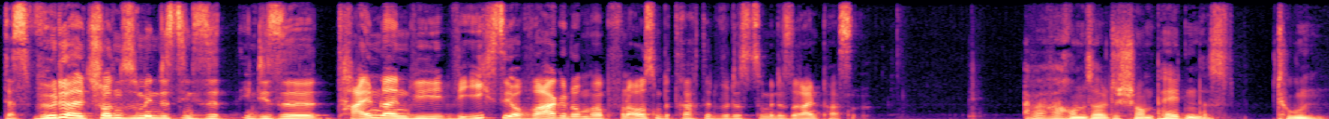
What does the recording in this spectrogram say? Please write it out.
Das würde halt schon zumindest in diese, in diese Timeline, wie, wie ich sie auch wahrgenommen habe, von außen betrachtet, würde es zumindest reinpassen. Aber warum sollte Sean Payton das tun?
